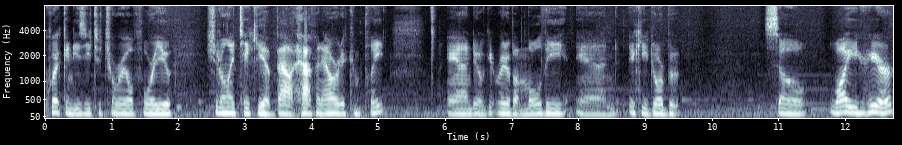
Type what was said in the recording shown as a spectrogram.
quick and easy tutorial for you. Should only take you about half an hour to complete and it'll get rid of a moldy and icky door boot. So while you're here,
